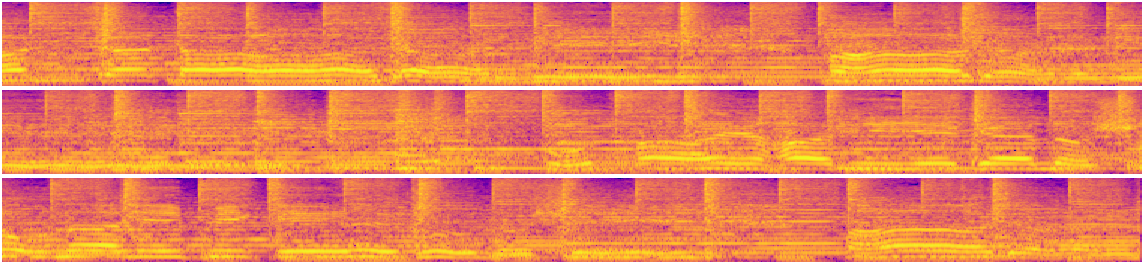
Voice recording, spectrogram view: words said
আড্ডাটা জানি আদারনি কোথায় হারিয়ে গেল সোনালি বিকেলগুলো সেই আদার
